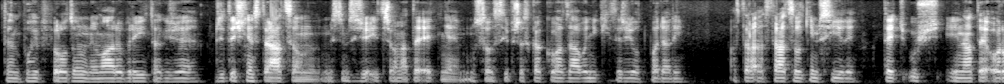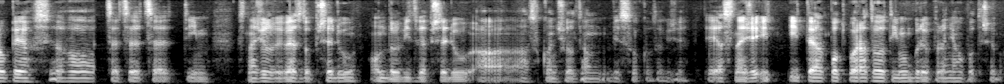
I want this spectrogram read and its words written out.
Ten pohyb v pelotonu nemá dobrý, takže zbytečně ztrácel, myslím si, že i třeba na té etně musel si přeskakovat závodníky, kteří odpadali a ztrácel tím síly. Teď už i na té Oropě se ho CCC tým snažil vyvést dopředu, on byl víc vepředu a, a skončil tam vysoko, takže je jasné, že i, i ta podpora toho týmu bude pro něho potřeba.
